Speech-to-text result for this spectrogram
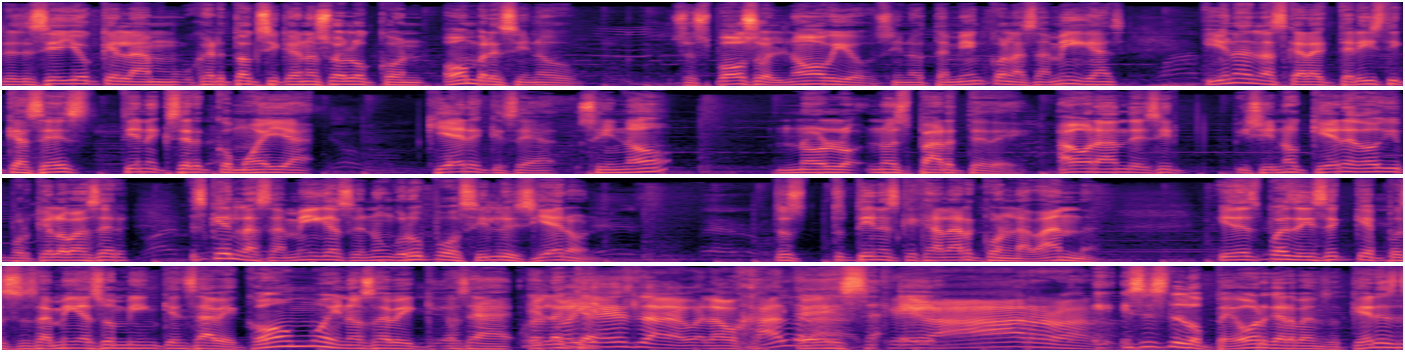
les decía yo que la mujer tóxica no es solo con hombres, sino su esposo, el novio, sino también con las amigas. Y una de las características es, tiene que ser como ella quiere que sea. Si no, no, lo, no es parte de. Ahora han de decir, y si no quiere Doggy, ¿por qué lo va a hacer? Es que las amigas en un grupo sí lo hicieron. Entonces tú tienes que jalar con la banda. Y después dice que pues sus amigas son bien quién sabe cómo y no sabe, qué- o sea, es la que- ella es la, la hojaldra. Esa- ¡Qué eh, bárbaro! ese es lo peor, Garbanzo, que eres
